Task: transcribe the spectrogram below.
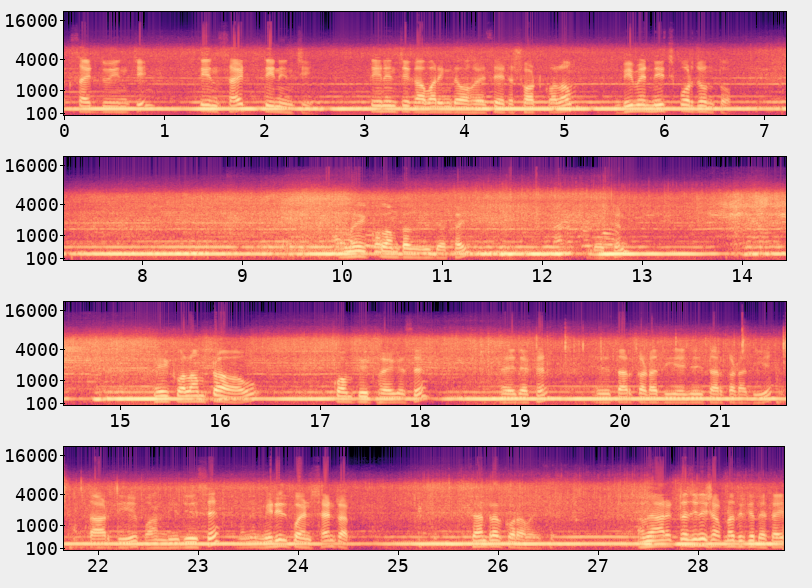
এক সাইড দুই ইঞ্চি, তিন সাইড তিন ইঞ্চি। তিন ইঞ্চি কাভারিং দেওয়া হয়েছে এটা শর্ট কলম বিমের নিচ পর্যন্ত। আমরা এই কলামটা যদি দেখাই, দেখেন। এই কলামটাও কমপ্লিট হয়ে গেছে। এই দেখেন, এই তার কাটা দিয়ে যে তার কাটা দিয়ে, তার দিয়ে বান দিয়ে দিয়েছে। মানে মিডিল পয়েন্ট সেন্টার সেন্টার করা হয়েছে। আমি আরেকটা জিনিস আপনাদেরকে দেখাই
